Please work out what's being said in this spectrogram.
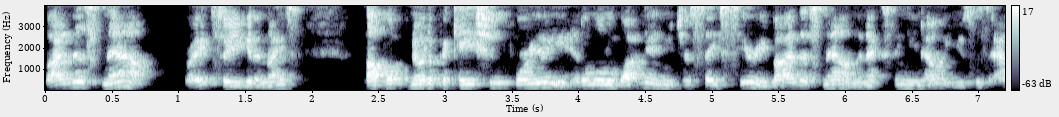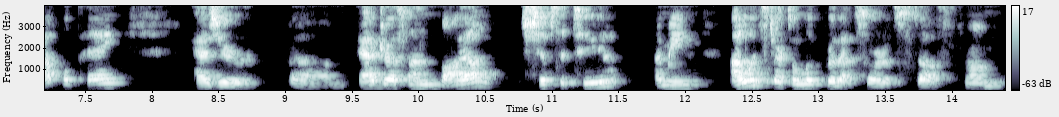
buy this now, right? So you get a nice pop-up notification for you. You hit a little button and you just say, Siri, buy this now. And the next thing you know, it uses Apple Pay, has your um, address on file, ships it to you. I mean, I would start to look for that sort of stuff from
